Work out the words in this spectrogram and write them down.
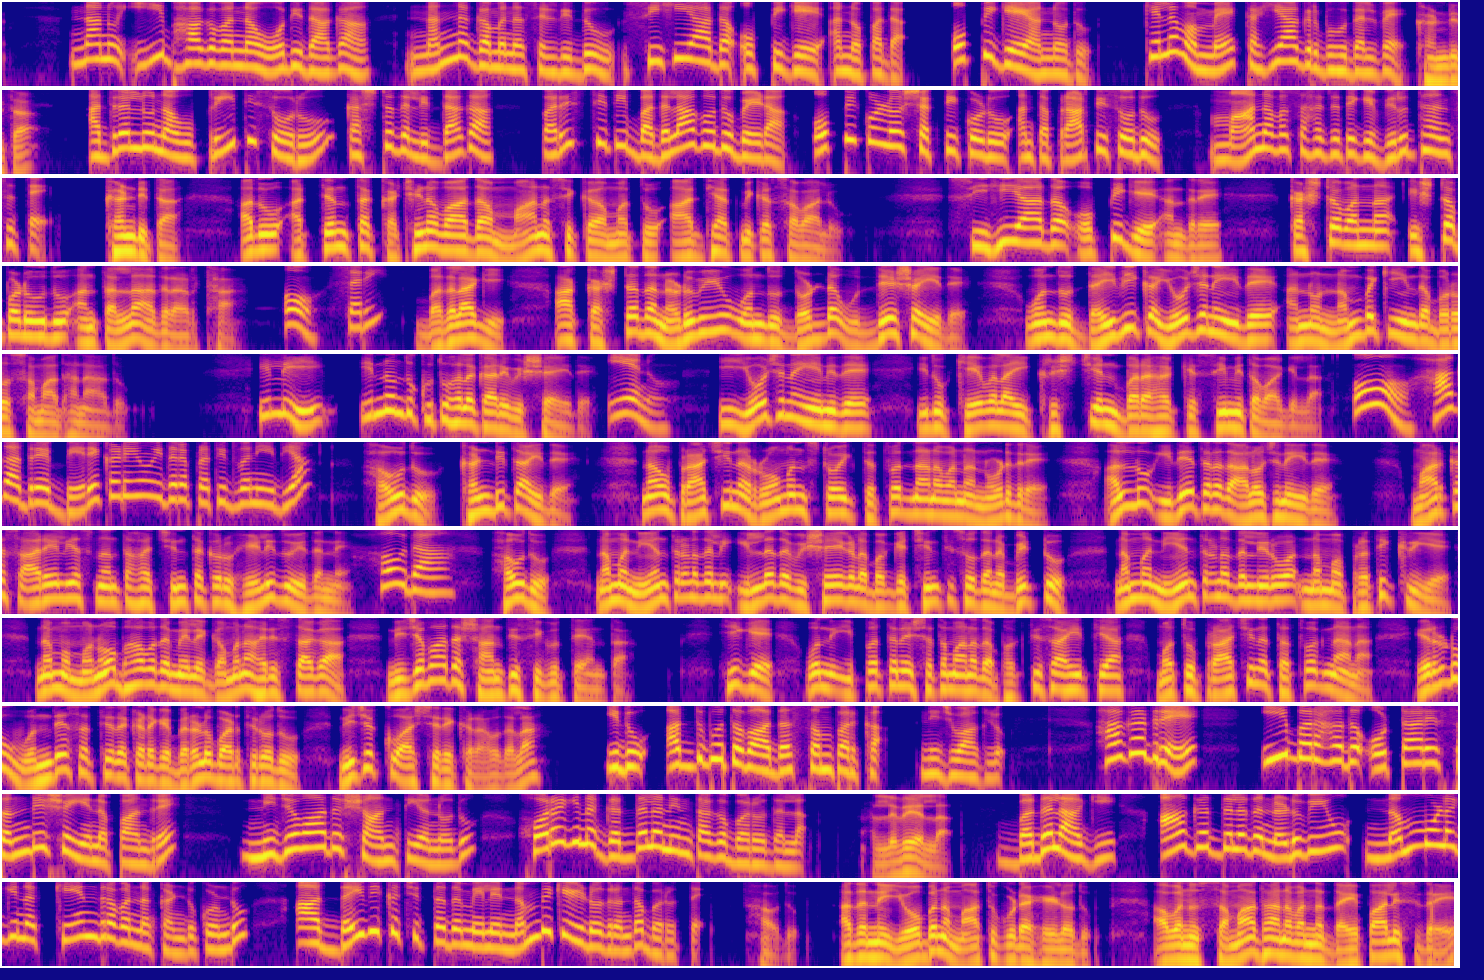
ನಾನು ಈ ಭಾಗವನ್ನ ಓದಿದಾಗ ನನ್ನ ಗಮನ ಸೆಳೆದಿದ್ದು ಸಿಹಿಯಾದ ಒಪ್ಪಿಗೆ ಅನ್ನೋ ಪದ. ಒಪ್ಪಿಗೆ ಅನ್ನೋದು ಕೆಲವೊಮ್ಮೆ ಕಹಿಯಾಗಿರಬಹುದಲ್ವೇ? ಖಂಡಿತ. ಅದರಲ್ಲೂ ನಾವು ಪ್ರೀತಿಸೋರು ಕಷ್ಟದಲ್ಲಿದ್ದಾಗ ಪರಿಸ್ಥಿತಿ ಬದಲಾಗೋದು ಬೇಡ ಒಪ್ಪಿಕೊಳ್ಳೋ ಶಕ್ತಿ ಕೊಡು ಅಂತ ಪ್ರಾರ್ಥಿಸೋದು ಮಾನವ ಸಹಜತೆಗೆ ವಿರುದ್ಧ ಅನ್ಸುತ್ತೆ. ಖಂಡಿತ ಅದು ಅತ್ಯಂತ ಕಠಿಣವಾದ ಮಾನಸಿಕ ಮತ್ತು ಆಧ್ಯಾತ್ಮಿಕ ಸವಾಲು. ಸಿಹಿಯಾದ ಒಪ್ಪಿಗೆ ಅಂದ್ರೆ ಕಷ್ಟವನ್ನ ಇಷ್ಟಪಡುವುದು ಅಂತಲ್ಲ ಅದರ ಅರ್ಥ. ಓ ಸರಿ. ಬದಲಾಗಿ ಆ ಕಷ್ಟದ ನಡುವೆಯೂ ಒಂದು ದೊಡ್ಡ ಉದ್ದೇಶ ಇದೆ ಒಂದು ದೈವಿಕ ಯೋಜನೆ ಇದೆ ಅನ್ನೋ ನಂಬಿಕೆಯಿಂದ ಬರೋ ಸಮಾಧಾನ ಅದು. ಇಲ್ಲಿ ಇನ್ನೊಂದು ಕುತೂಹಲಕಾರಿ ವಿಷಯ ಇದೆ. ಏನು? ಈ ಯೋಜನೆ ಏನಿದೆ? ಇದು ಕೇವಲ ಈ ಕ್ರಿಶ್ಚಿಯನ್ ಬರಹಕ್ಕೆ ಸೀಮಿತವಾಗಿಲ್ಲ. ಓ ಹಾಗಾದ್ರೆ ಬೇರೆ ಕಡೆಯೂ ಇದರ ಪ್ರತಿಧ್ವನಿ ಇದ್ಯಾ? ಹೌದು ಖಂಡಿತ ಇದೆ. ನಾವು ಪ್ರಾಚೀನ ರೋಮನ್ ಸ್ಟೋಯಿಕ್ ತತ್ವಜ್ಞಾನವನ್ನ ನೋಡಿದ್ರೆ ಅಲ್ಲೂ ಇದೇ ತರದ ಆಲೋಚನೆ ಇದೆ. ಮಾರ್ಕಸ್ ಆರೇಲಿಯಸ್ನಂತಹ ಚಿಂತಕರು ಹೇಳಿದೂ ಇದನ್ನೇ. ಹೌದಾ? ಹೌದು, ನಮ್ಮ ನಿಯಂತ್ರಣದಲ್ಲಿ ಇಲ್ಲದ ವಿಷಯಗಳ ಬಗ್ಗೆ ಚಿಂತಿಸೋದನ್ನ ಬಿಟ್ಟು ನಮ್ಮ ನಿಯಂತ್ರಣದಲ್ಲಿರುವ ನಮ್ಮ ಪ್ರತಿಕ್ರಿಯೆ, ನಮ್ಮ ಮನೋಭಾವದ ಮೇಲೆ ಗಮನ ಹರಿಸಿದಾಗ ನಿಜವಾದ ಶಾಂತಿ ಸಿಗುತ್ತೆ ಅಂತ. ಹೀಗೆ ಒಂದು ಇಪ್ಪತ್ತನೇ ಶತಮಾನದ ಭಕ್ತಿ ಸಾಹಿತ್ಯ ಮತ್ತು ಪ್ರಾಚೀನ ತತ್ವಜ್ಞಾನ ಎರಡೂ ಒಂದೇ ಸತ್ಯದ ಕಡೆಗೆ ಬೆರಳು ಬಾಡ್ತಿರೋದು ನಿಜಕ್ಕೂ ಆಶ್ಚರ್ಯಕರ, ಹೌದಲ್ಲ? ಇದು ಅದ್ಭುತವಾದ ಸಂಪರ್ಕ, ನಿಜವಾಗ್ಲು. ಹಾಗಾದ್ರೆ ಈ ಬರಹದ ಒಟ್ಟಾರೆ ಸಂದೇಶ ಏನಪ್ಪಾ ಅಂದ್ರೆ ನಿಜವಾದ ಶಾಂತಿ ಅನ್ನೋದು ಹೊರಗಿನ ಗದ್ದಲ ನಿಂತಾಗ ಬರೋದಲ್ಲ. ಅಲ್ಲವೇ ಅಲ್ಲ. ಬದಲಾಗಿ ಆ ಗದ್ದಲದ ನಡುವೆಯೂ ನಮ್ಮೊಳಗಿನ ಕೇಂದ್ರವನ್ನ ಕಂಡುಕೊಂಡು ಆ ದೈವಿಕ ಚಿತ್ತದ ಮೇಲೆ ನಂಬಿಕೆ ಇಡೋದ್ರಿಂದ ಬರುತ್ತೆ. ಹೌದು. ಅದನ್ನೇ ಯೋಬನ ಮಾತು ಕೂಡ ಹೇಳೋದು. ಅವನು ಸಮಾಧಾನವನ್ನ ದಯಪಾಲಿಸಿದರೆ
